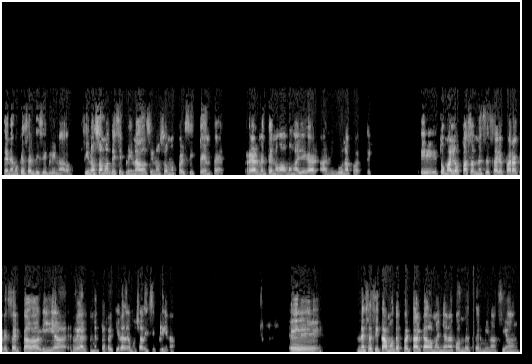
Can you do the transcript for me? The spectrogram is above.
tenemos que ser disciplinados. Si no somos disciplinados, si no somos persistentes, realmente no vamos a llegar a ninguna parte. Eh, tomar los pasos necesarios para crecer cada día realmente requiere de mucha disciplina. Eh, necesitamos despertar cada mañana con determinación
